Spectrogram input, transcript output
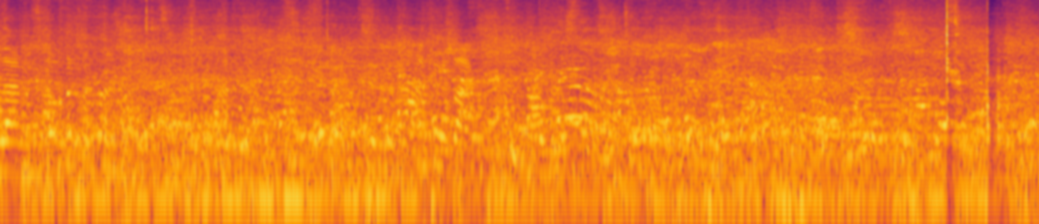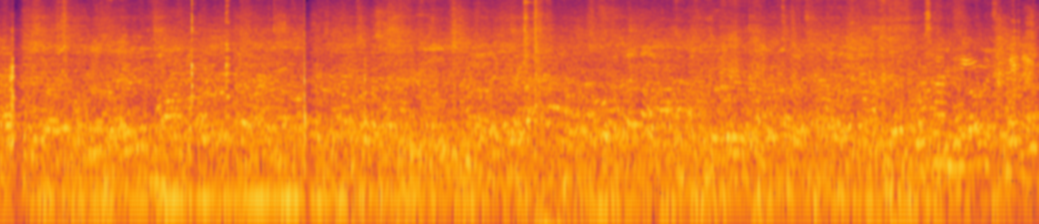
Then, she was like, so I'm hanging this painting.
